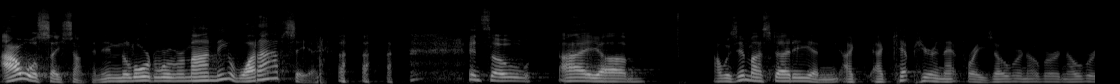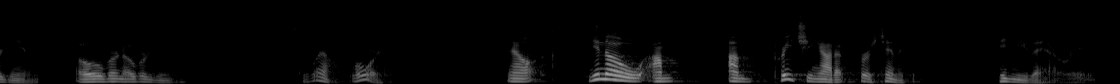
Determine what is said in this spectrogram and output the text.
I will say something, and the Lord will remind me of what I've said. and so I, um, I was in my study, and I, I kept hearing that phrase over and over and over again, over and over again. I said, Well, Lord, now, you know, I'm, I'm preaching out of 1 Timothy. He knew that already.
